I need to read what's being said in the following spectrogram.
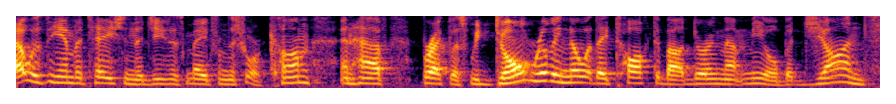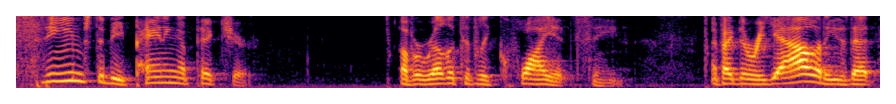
That was the invitation that Jesus made from the shore. Come and have breakfast. We don't really know what they talked about during that meal, but John seems to be painting a picture of a relatively quiet scene. In fact, the reality is that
